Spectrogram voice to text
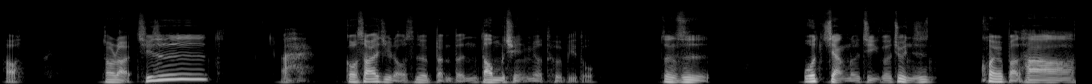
好，好了，其实，哎，高赛季老师的本本到目前也没有特别多，真是我讲了几个，就已经快要把它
